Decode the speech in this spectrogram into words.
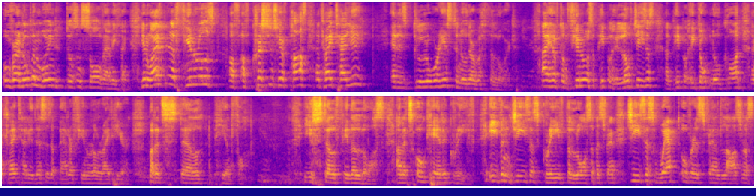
over an open wound, doesn't solve anything. You know, I've been at funerals of, of Christians who have passed, and can I tell you, it is glorious to know they're with the Lord. I have done funerals of people who love Jesus and people who don't know God, and can I tell you, this is a better funeral right here. But it's still painful you still feel a loss, and it's okay to grieve. Even Jesus grieved the loss of his friend. Jesus wept over his friend Lazarus,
